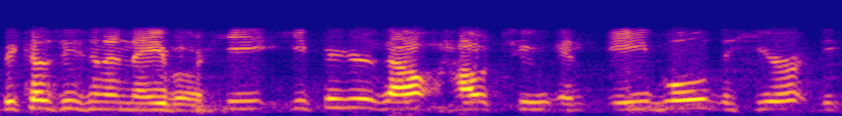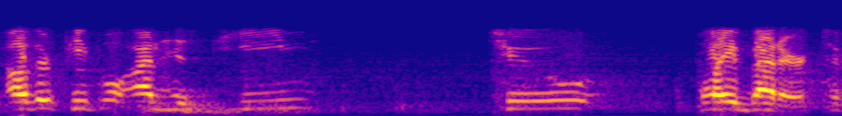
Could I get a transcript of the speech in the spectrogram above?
because he's an enabler, he he figures out how to enable the here the other people on his team to play better, to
